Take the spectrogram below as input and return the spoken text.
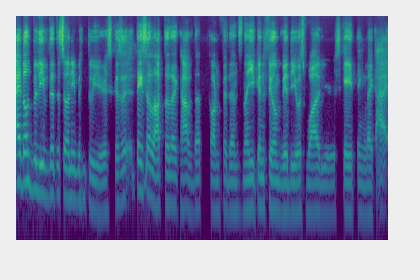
I, I don't believe that it's only been two years because it takes a lot to like have that confidence. Now you can film videos while you're skating. Like I,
